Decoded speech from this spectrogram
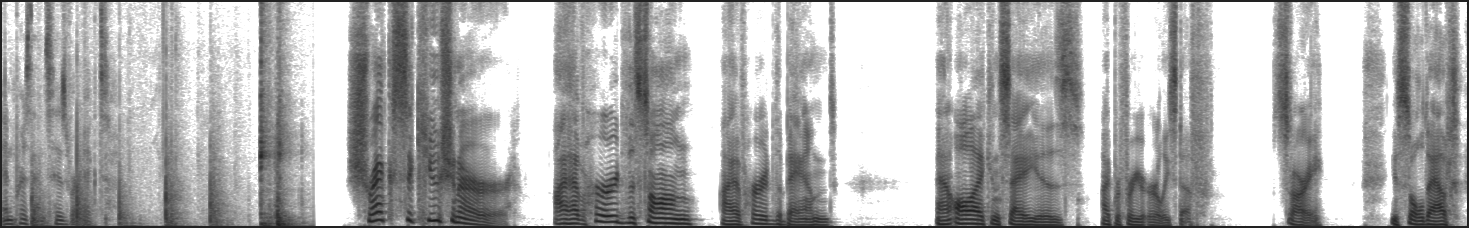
and presents his verdict. Shrexecutioner. I have heard the song, I have heard the band, and all I can say is I prefer your early stuff. Sorry, you sold out.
